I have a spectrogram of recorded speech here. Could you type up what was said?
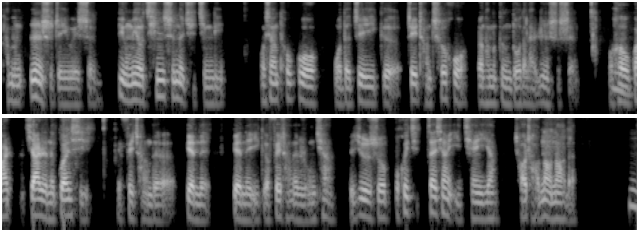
他们认识这一位神。并没有亲身的去经历，我想透过我的这一个这一场车祸，让他们更多的来认识神。我和我家家人的关系也非常的变得变得一个非常的融洽，也就是说不会再像以前一样吵吵闹闹的。嗯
